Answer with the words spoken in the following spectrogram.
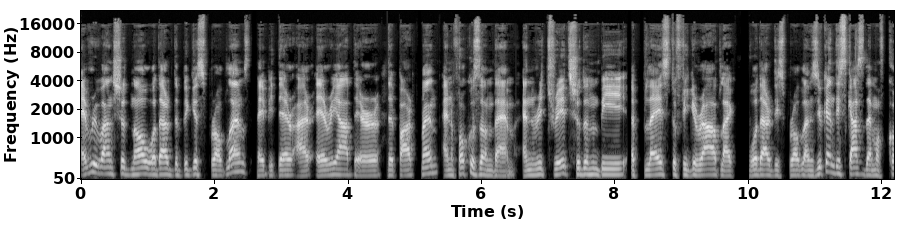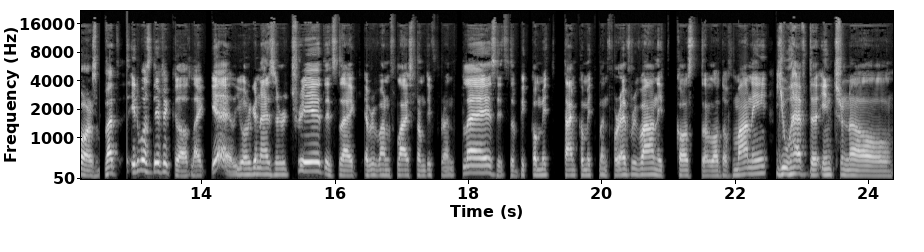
everyone should know what are the biggest problems, maybe their area, their department, and focus on them. And retreat shouldn't be a place to figure out like what are these problems? You can discuss them of course but it was difficult. Like yeah you organize a retreat. It's like everyone flies from different place. It's a big commit time commitment for everyone. It costs a lot of money. You have the internal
